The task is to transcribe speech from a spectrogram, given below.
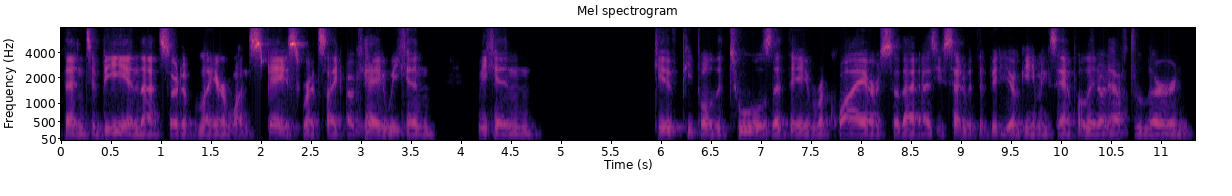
then to be in that sort of layer one space where it's like okay we can we can give people the tools that they require so that as you said with the video game example they don't have to learn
